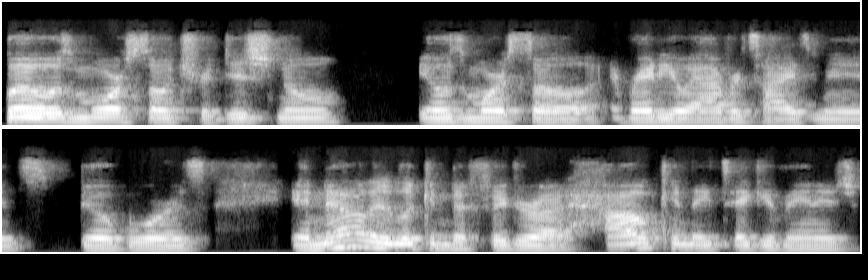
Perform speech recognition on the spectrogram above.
but it was more so traditional. It was more so radio advertisements, billboards, and now they're looking to figure out how can they take advantage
